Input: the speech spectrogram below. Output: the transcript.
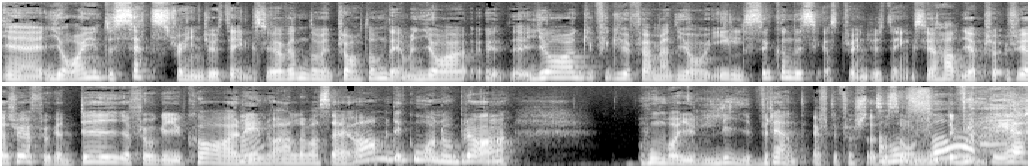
Eh, jag har ju inte sett Stranger Things, jag vet inte om vi pratar om det. Men jag, jag fick ju för mig att jag och Ilse kunde se Stranger Things. Jag, hade, jag, jag tror jag frågade dig, jag frågade ju Karin Mm. och alla var så här, ja men det går nog bra. Hon var ju livrädd efter första Hon säsongen. var det var det? en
